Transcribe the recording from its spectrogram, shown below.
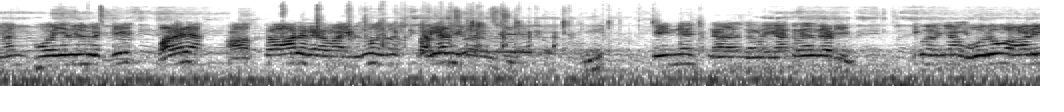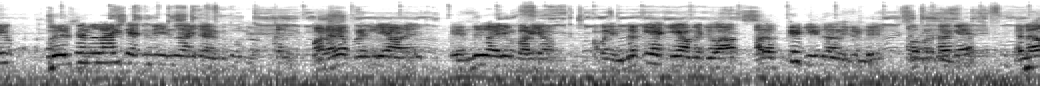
ഞാൻ പോയതിൽ വെച്ച് വളരെ ആഹ്ലാദകരമായിരുന്നു എന്ന് പറയാതിരിക്കാൻ പിന്നെ നമ്മുടെ യാത്രയുടെ അടിയും ഈ ഓരോ ആളെയും പേഴ്സണലായിട്ട് അറ്റൻഡ് ചെയ്യുന്നതായിട്ട് എനിക്ക് തോന്നി വളരെ ഫ്രണ്ട്ലി ആണ്. എന്ത് കാര്യം പറയാം. അപ്പൊ എന്തൊക്കെയാ ചെയ്യാൻ പറ്റുക? അതൊക്കെ ചെയ്തു തന്നിട്ടുണ്ട്. അപ്പൊ പ്രത്യേക എല്ലാ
